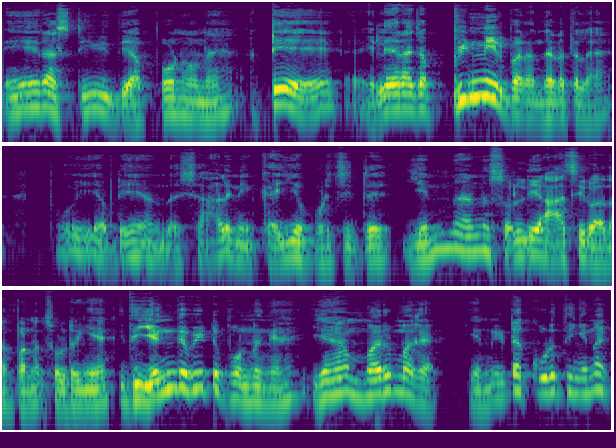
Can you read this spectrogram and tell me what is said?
நேராக ஸ்ரீவித்யா போனோடனே அப்படியே இளையராஜா பின்னிருப்பார் அந்த இடத்துல. போய் அப்படியே அந்த ஷாலினி கையை பிடிச்சிட்டு என்னன்னு சொல்லி ஆசீர்வாதம் பண்ண சொல்கிறீங்க இது எங்கள் வீட்டு பொண்ணுங்க? என் மருமக. என்கிட்ட கொடுத்தீங்கன்னா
